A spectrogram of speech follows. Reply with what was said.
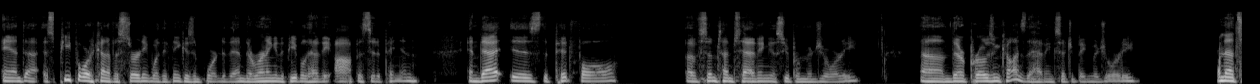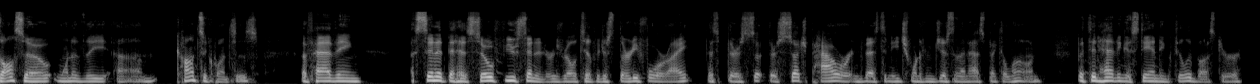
and uh, as people are kind of asserting what they think is important to them they're running into people that have the opposite opinion and that is the pitfall of sometimes having a supermajority. Um, there are pros and cons to having such a big majority, and that's also one of the um, consequences of having a Senate that has so few senators, relatively just 34, right? That's, there's there's such power invested in each one of them just in that aspect alone. But then having a standing filibuster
